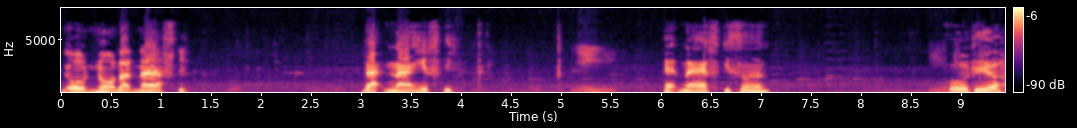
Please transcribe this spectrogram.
no. Oh no, that nasty. That nasty. Yee. That nasty, son. Yee. Oh dear.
